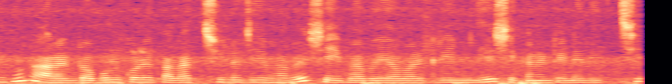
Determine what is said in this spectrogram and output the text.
দেখুন আর ডবল করে কালার ছিল যেভাবে, সেইভাবে আবার ক্রিম দিয়ে সেখানে টেনে দিচ্ছি।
